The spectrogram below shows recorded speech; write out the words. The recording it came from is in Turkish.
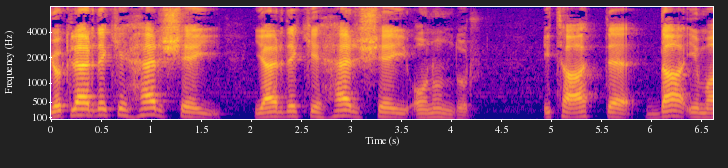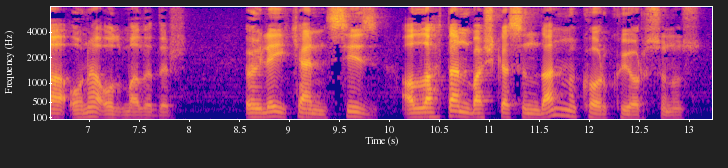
Göklerdeki her şey, yerdeki her şey O'nundur. İtaat de daima O'na olmalıdır. Öyleyken siz Allah'tan başkasından mı korkuyorsunuz?''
